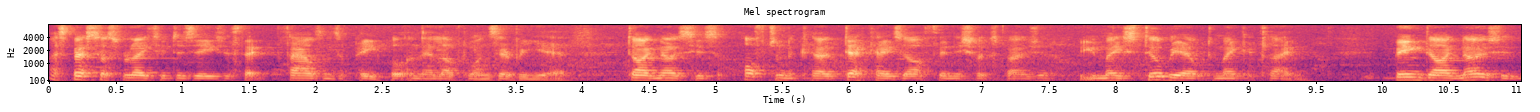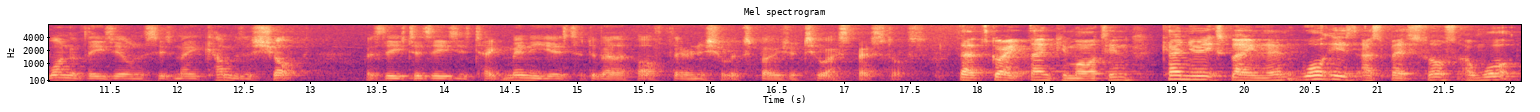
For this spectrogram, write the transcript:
Asbestos related disease affects thousands of people and their loved ones every year. Diagnosis often occur decades after the initial exposure, but you may still be able to make a claim. Being diagnosed with one of these illnesses may come as a shock as these diseases take many years to develop after their initial exposure to asbestos. That's great, thank you, Martyn. Can you explain then what is asbestos and what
